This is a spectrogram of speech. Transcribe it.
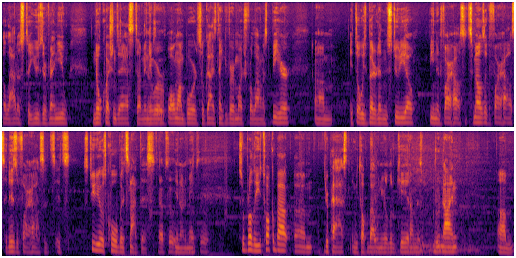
allowed us to use their venue. No questions asked. I mean, they were all on board. So, guys, thank you very much for allowing us to be here. Um, it's always better than the studio. Being in a firehouse, it smells like a firehouse. It is a firehouse. It's it's studio is cool, but it's not this. Absolutely. You know what I mean? Absolutely. So, brother, you talk about um, your past, and we talk about when you were a little kid on this Route Nine. Um,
